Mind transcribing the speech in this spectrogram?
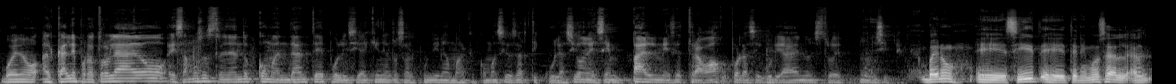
Bueno, alcalde, por otro lado, estamos estrenando comandante de policía aquí en el Rosal, Cundinamarca. ¿Cómo ha sido esa articulación, ese empalme, ese trabajo por la seguridad de nuestro municipio? Bueno, eh, sí, eh, tenemos al,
